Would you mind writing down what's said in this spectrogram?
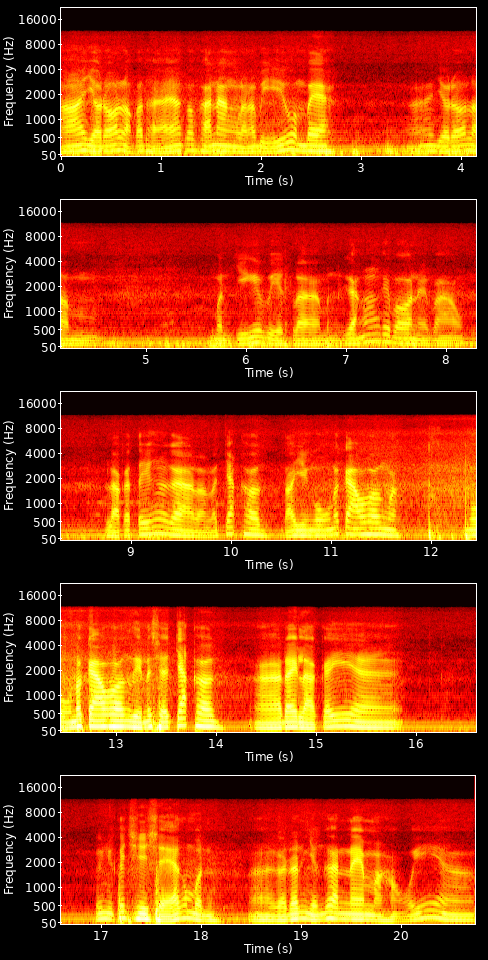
À, do đó là có thể có khả năng là nó bị yếu ampe à, do đó là mình chỉ cái việc là mình gắn cái bo này vào là cái tiếng nó ra là nó chắc hơn. Tại vì nguồn nó cao hơn mà. Nguồn nó cao hơn thì nó sẽ chắc hơn. À, đây là cái à, giống như cái chia sẻ của mình. À, rồi đến những cái anh em mà hỏi à,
